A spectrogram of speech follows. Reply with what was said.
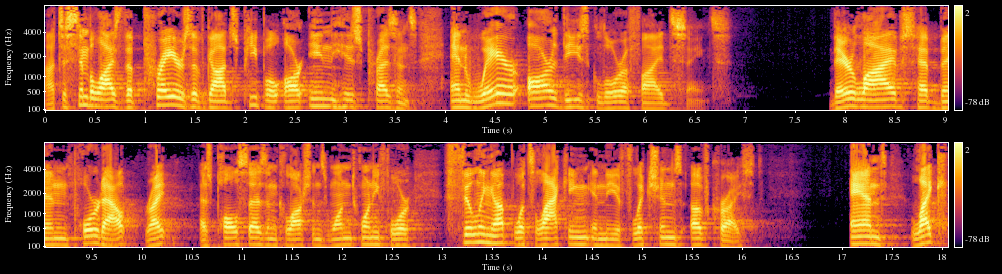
uh, to symbolize the prayers of God's people are in his presence. And where are these glorified saints? Their lives have been poured out, right? As Paul says in Colossians 1:24, filling up what's lacking in the afflictions of Christ. And like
